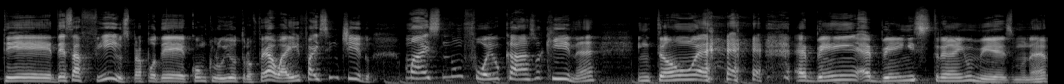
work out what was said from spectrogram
ter desafios para poder concluir o troféu, aí faz sentido. Mas não foi o caso aqui, né? Então é, é, bem, é bem estranho mesmo, né?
